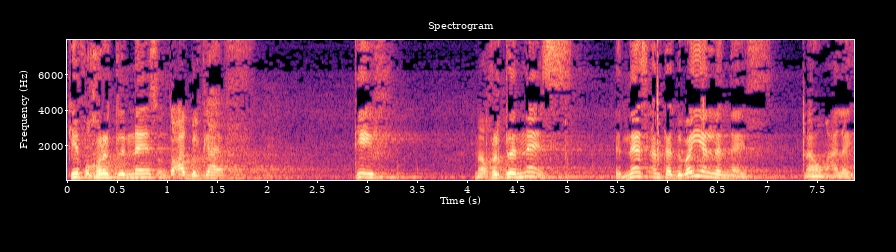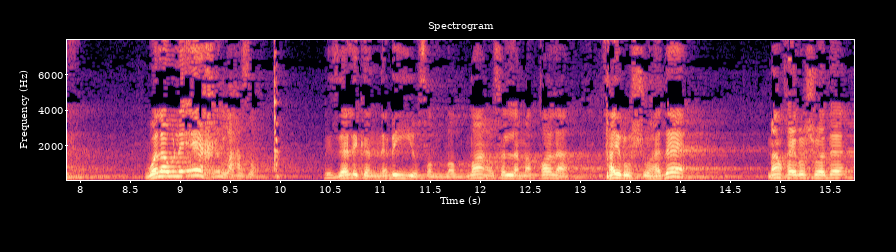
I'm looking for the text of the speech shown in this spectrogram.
كيف أخرجت للناس أنت قاعد بالكهف؟ كيف؟ ما أخرجت للناس. الناس أنت تبين للناس ما هم عليه. ولو لآخر لحظة. لذلك النبي صلى الله عليه وسلم قال خير الشهداء. من خير الشهداء؟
